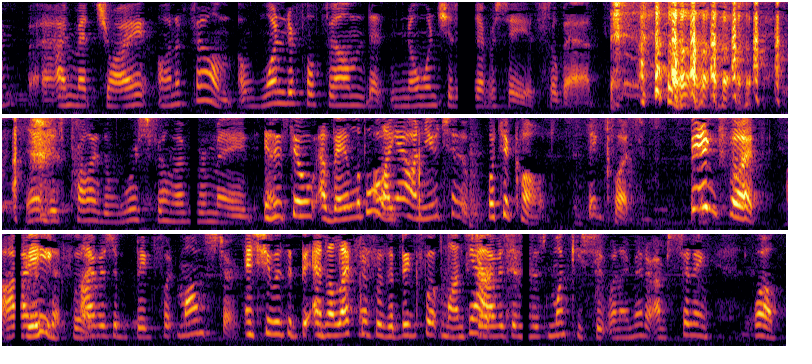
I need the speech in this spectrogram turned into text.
I met Joi on a film, a wonderful film that no one should ever see. It's so bad. it is probably the worst film ever made. Is it still available? Oh like yeah, on YouTube. what's it called? Bigfoot. Bigfoot. I Was Bigfoot. a, I was a Bigfoot monster. And she was a and Alexis was a Bigfoot monster. Yeah, I was in this monkey suit when I met her. I'm sitting, well,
